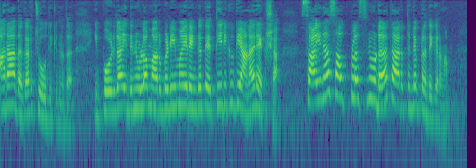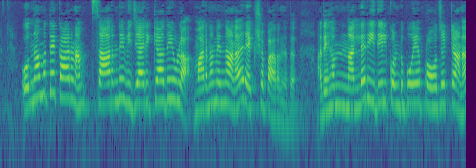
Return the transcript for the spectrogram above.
ആരാധകർ ചോദിക്കുന്നത്. ഇപ്പോഴത്തെ ഇതിനുള്ള മറുപടിയുമായി രംഗത്ത് എത്തിയിരിക്കുകയാണ് രക്ഷ. സൈന സൗത്ത് പ്ലസിനോട് താരത്തിന്റെ പ്രതികരണം. ഒന്നാമത്തെ കാരണം സാറിന്റെ വിചാരിക്കാതെയുള്ള മരണമെന്നാണ് രക്ഷ പറഞ്ഞത്. അദ്ദേഹം നല്ല രീതിയിൽ കൊണ്ടുപോയ പ്രോജക്റ്റാണ്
